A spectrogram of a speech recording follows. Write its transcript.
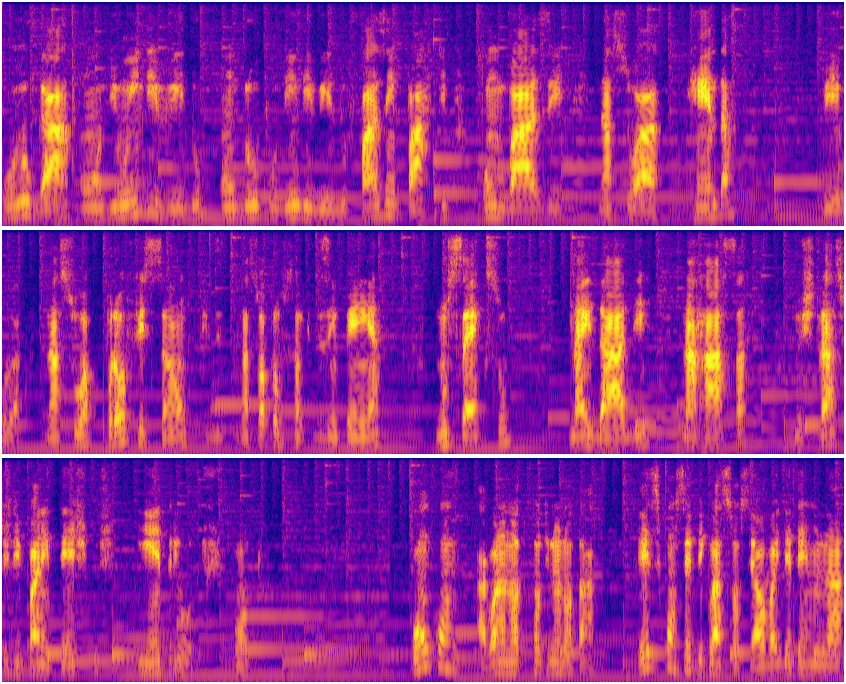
o lugar onde um indivíduo, um grupo de indivíduos fazem parte com base na sua renda, vírgula, na sua profissão, na sua profissão que desempenha, no sexo, na idade, na raça, nos traços de parentescos e entre outros. Ponto. Com, agora nota, continue a notar. Esse conceito de classe social vai determinar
